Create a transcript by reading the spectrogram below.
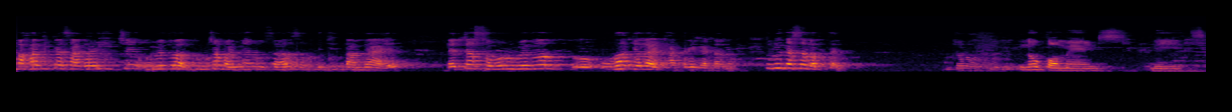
महाविकास आघाडीचे उमेदवार तुमच्या म्हणण्यानुसार सत्यजित तांबे आहेत त्यांच्यासमोर उमेदवार अ, उभा केलाय ठाकरे गटानं. तुम्ही कसं बघताय? नो कॉमेंट्स प्लीज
